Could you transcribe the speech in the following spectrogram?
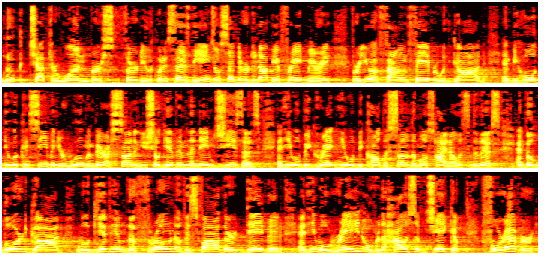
Luke chapter 1, verse 30. Look what it says. The angel said to her, Do not be afraid, Mary, for you have found favor with God. And behold, you will conceive in your womb and bear a son, and you shall give him the name Jesus. And he will be great, and he will be called the Son of the Most High. Now listen to this. And the Lord God will give him the throne of his father David, and he will reign over the house of Jacob forever,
